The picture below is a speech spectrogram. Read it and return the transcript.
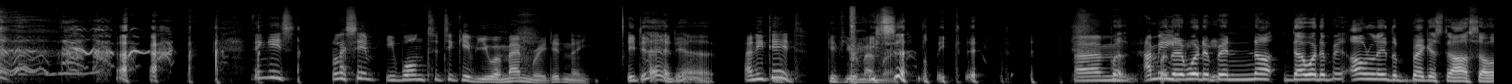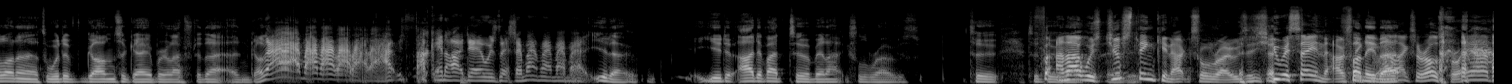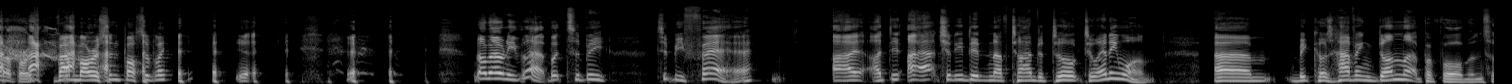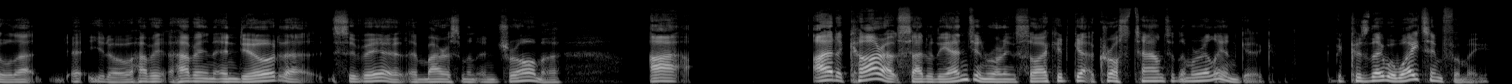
Thing is, bless him, he wanted to give you a memory, didn't he? he did, yeah. And he did give you a memory. He certainly did. Um, But I mean, but there would have it- been not. There would have been only the biggest asshole on earth would have gone to Gabriel after that and gone. Ah, fucking idea was this? Blah, blah, blah, blah." You know, you'd. I'd have had to have been Axl Rose to to. Do and that, I was just maybe. thinking Axl Rose as you were saying that. I was Funny thinking, well, that. Axl Rose, probably. yeah, probably. Van Morrison, possibly. yeah. Not only that, but to be to be fair, I I did I actually didn't have time to talk to anyone. Um, because having done that performance or that, uh, you know, having having endured that severe embarrassment and trauma, I I had a car outside with the engine running, so I could get across town to the Marillion gig, because they were waiting for me.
